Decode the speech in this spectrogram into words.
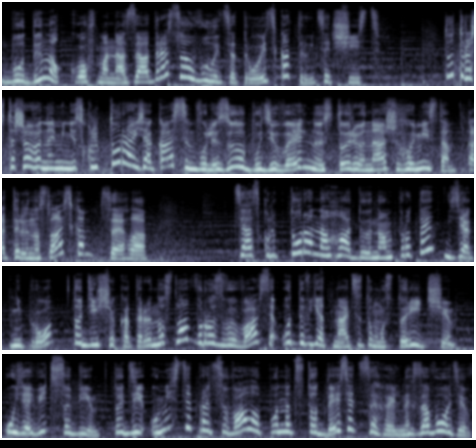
Будинок Кофмана за адресою вулиця Троїцька, 36. Тут розташована міні-скульптура, яка символізує будівельну історію нашого міста Катеринославська цегла. Ця скульптура нагадує нам про те, як Дніпро, тоді ще Катеринослав, розвивався у 19 сторіччі. Уявіть собі, тоді у місті працювало понад 110 цегельних заводів.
